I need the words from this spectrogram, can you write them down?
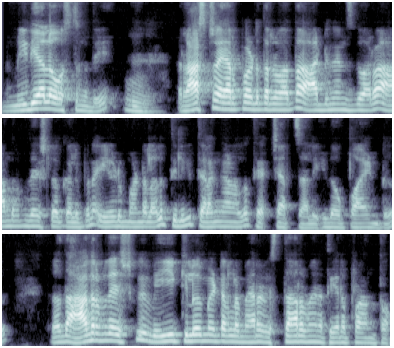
మీడియాలో వస్తున్నది. రాష్ట్ర ఏర్పాటు తర్వాత ఆర్డినెన్స్ ద్వారా ఆంధ్రప్రదేశ్లో కలిపిన ఏడు మండలాలు తిరిగి తెలంగాణలో చేర్చాలి. ఇది ఒక పాయింట్. తర్వాత ఆంధ్రప్రదేశ్కు వెయ్యి కిలోమీటర్ల మేర విస్తారమైన తీర ప్రాంతం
